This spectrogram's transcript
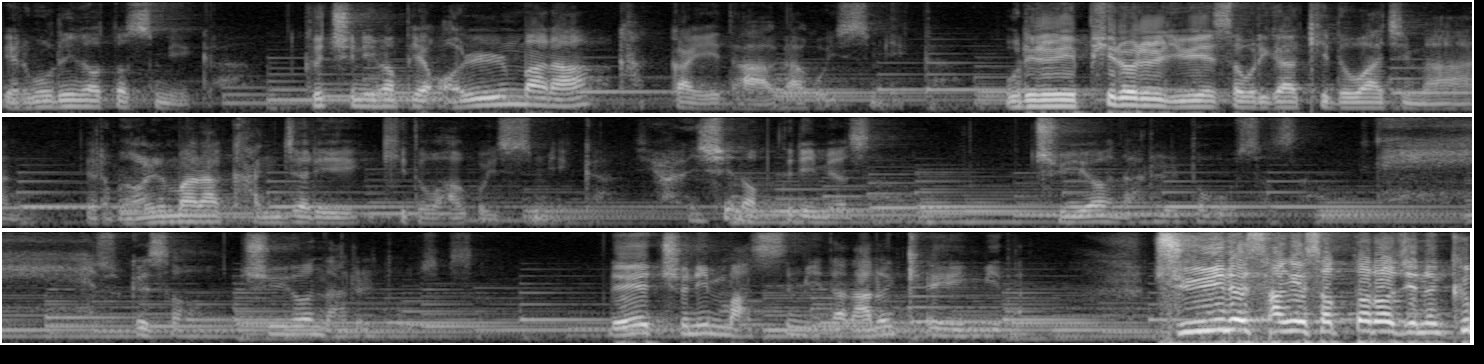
여러분 우리는 어떻습니까? 그 주님 앞에 얼마나 가까이 나아가고 있습니까? 우리의 필요를 위해서 우리가 기도하지만 여러분 얼마나 간절히 기도하고 있습니까? 연신 엎드리면서 주여 나를 도우소서 계속해서 주여 나를 도우소서 내 주님 맞습니다. 나는 개입니다. 주인의 상에서 떨어지는 그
